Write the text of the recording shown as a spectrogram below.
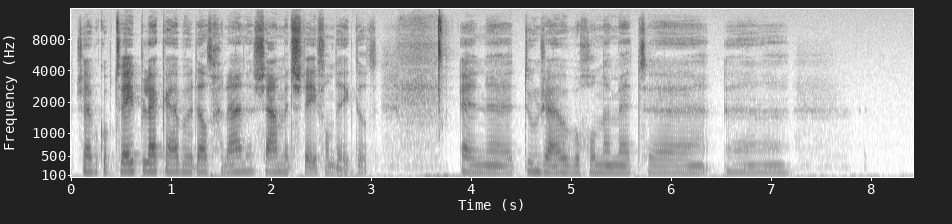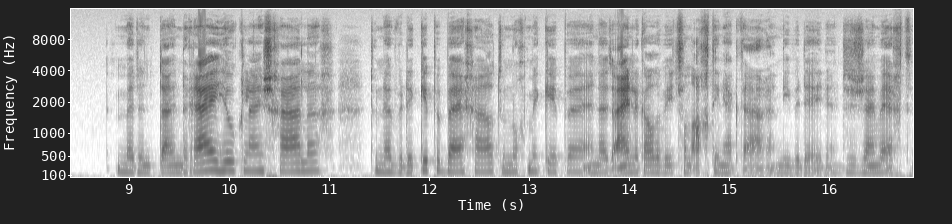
Dus heb ik op twee plekken hebben we dat gedaan. Samen met Stefan deed ik dat. En eh, toen zijn we begonnen met, eh, met een tuinderij, heel kleinschalig. Toen hebben we de kippen bijgehaald, toen nog meer kippen. En uiteindelijk hadden we iets van 18 hectare die we deden. Dus zijn we echt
